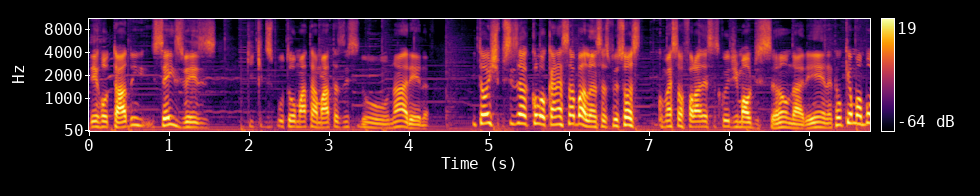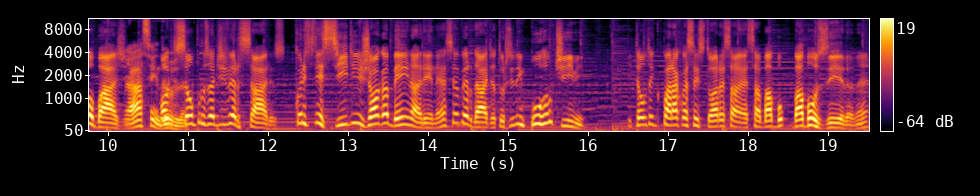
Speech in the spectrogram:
derrotado em seis vezes que, que disputou mata-matas na arena. Então a gente precisa colocar nessa balança. As pessoas começam a falar dessas coisas de maldição na arena, então o que é uma bobagem. Ah, sem dúvida. Maldição para os adversários. O Corinthians decide e joga bem na arena. Essa é a verdade. A torcida empurra o time. Então tem que parar com essa história, essa, essa babo- baboseira, né?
